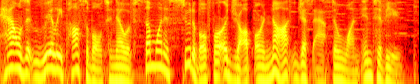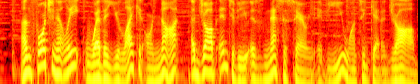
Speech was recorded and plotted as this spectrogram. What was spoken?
how is it really possible to know if someone is suitable for a job or not just after one interview? Unfortunately, whether you like it or not, a job interview is necessary if you want to get a job.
